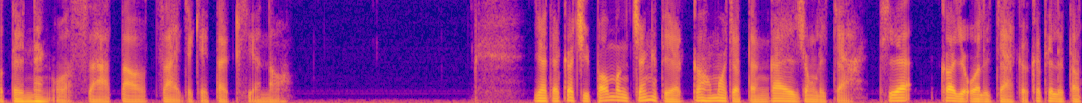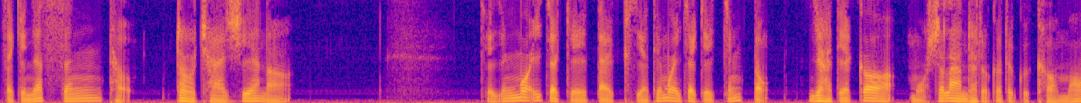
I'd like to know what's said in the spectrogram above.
ได้นั่งมอแต่ยกอลิจาที่เลยสีต่อได้จีจะละป้าบ่ป่วยอยู่ก็ต่อใจกันยัดซึ่งรงชับเลยจีชอโจชันุกู thế chỉ lúc còn học Cancer Council Australia tên năng của sau chỉ cái tăng chứng nó chẳng ta tỏ là của cái rong xua có จะยังมอยจะเกแต่เขียที่มอยจะเกจังตงยาเดียก็หมอชลานเราก็ตะกุเขามอ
